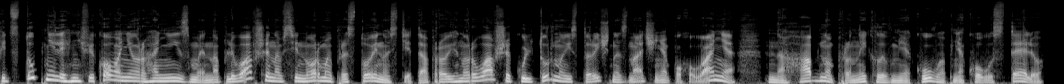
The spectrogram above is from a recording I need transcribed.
Підступні лігніфіковані організми, наплювавши на всі норми пристойності та проігнорувавши культурно-історичне значення поховання, нахабно проникли в м'яку вапнякову стелю.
